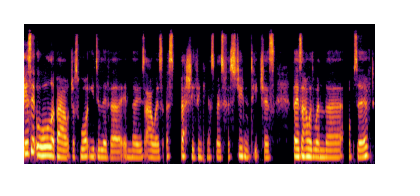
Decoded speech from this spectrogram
is it all about just what you deliver in those hours, especially thinking, I suppose, for student teachers, those hours when they're observed?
